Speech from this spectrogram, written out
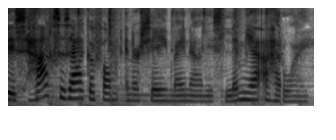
Dit is Haagse Zaken van NRC. Mijn naam is Lemia Aharwai.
